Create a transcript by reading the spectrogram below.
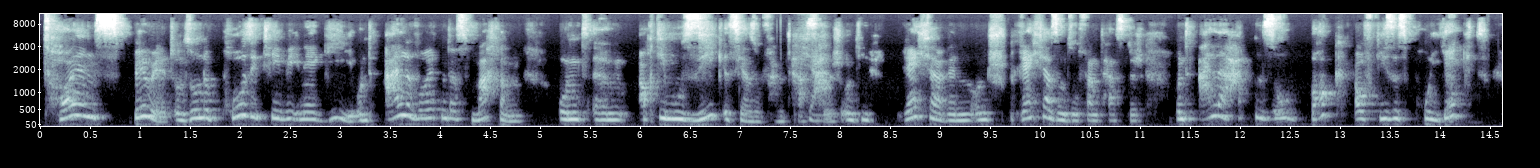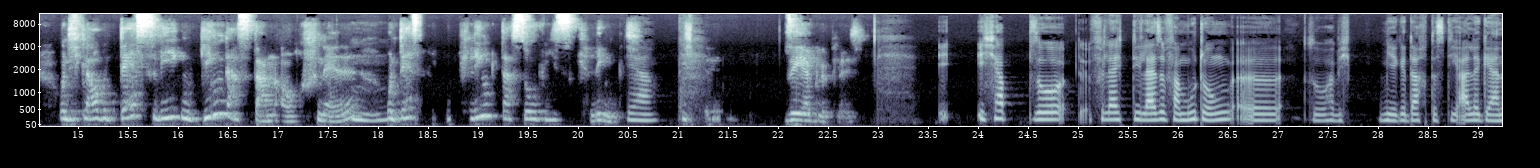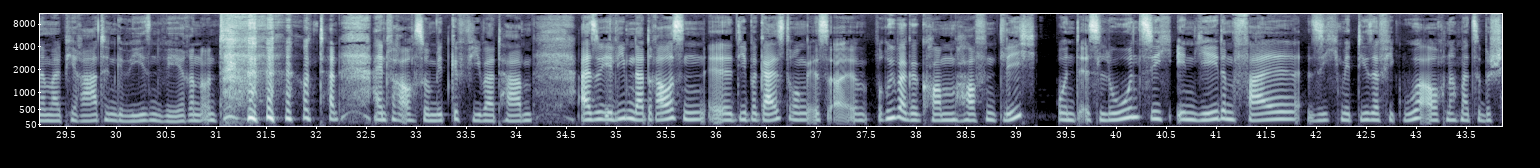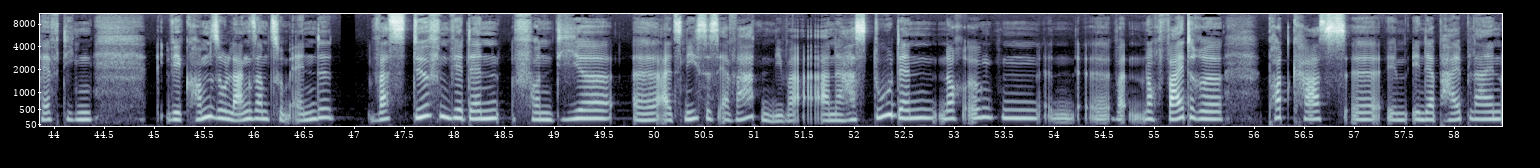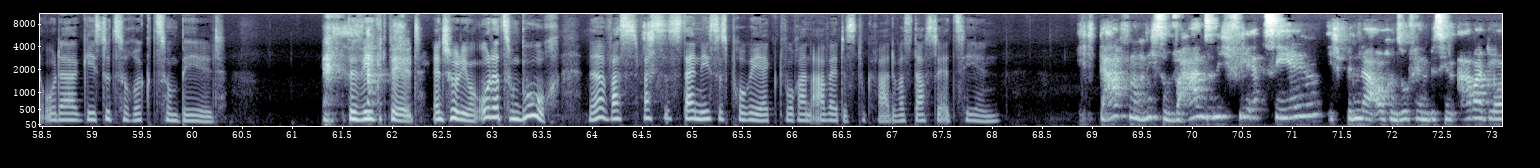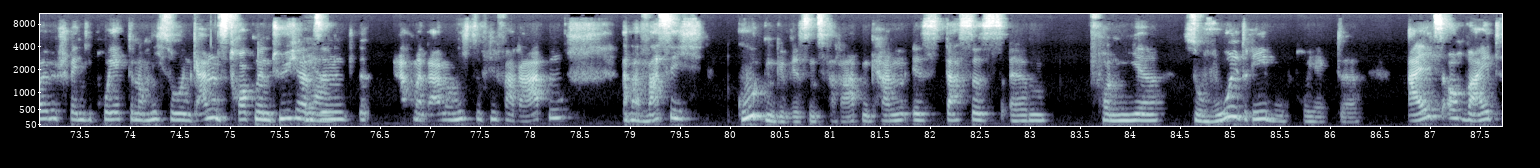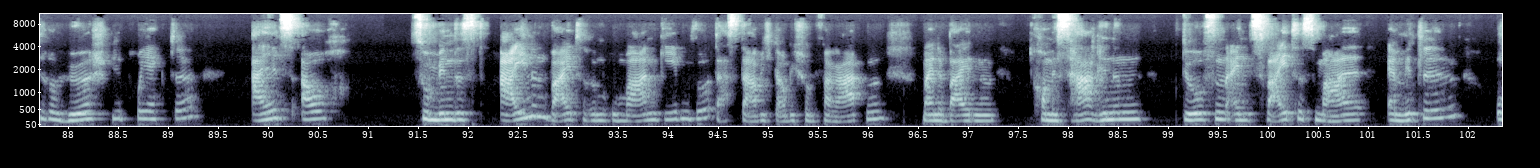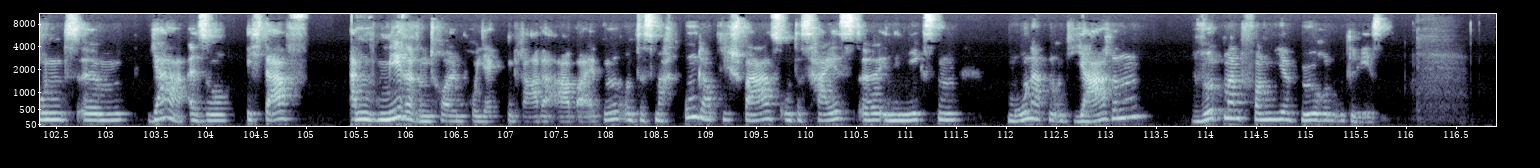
tollen Spirit und so eine positive Energie und alle wollten das machen. Und ähm, auch die Musik ist ja so fantastisch ja. und die Sprecherinnen und Sprecher sind so fantastisch und alle hatten so Bock auf dieses Projekt. Und ich glaube, deswegen ging das dann auch schnell mhm. und deswegen klingt das so, wie es klingt. Ja. Ich bin sehr glücklich ich habe so vielleicht die leise Vermutung, äh, so habe ich mir gedacht, dass die alle gerne mal Piratin gewesen wären und, und dann einfach auch so mitgefiebert haben. Also ihr Lieben da draußen, äh, die Begeisterung ist äh, rübergekommen, hoffentlich. Und es lohnt sich in jedem Fall, sich mit dieser Figur auch nochmal zu beschäftigen. Wir kommen so langsam zum Ende Was dürfen wir denn von dir äh, als nächstes erwarten, liebe Anne? Hast du denn noch irgendein, äh, noch weitere Podcasts äh, im, in der Pipeline oder gehst du zurück zum Bild? Bewegtbild, Entschuldigung, oder zum Buch. Ne? Was, was ist dein nächstes Projekt? Woran arbeitest du gerade? Was darfst du erzählen? Ich darf noch nicht so wahnsinnig viel erzählen. Ich bin da auch insofern ein bisschen abergläubisch, wenn die Projekte noch nicht so in ganz trockenen Tüchern ja. sind, darf man da noch nicht so viel verraten. Aber was ich guten Gewissens verraten kann, ist, dass es ähm, von mir sowohl Drehbuchprojekte als auch weitere Hörspielprojekte als auch zumindest einen weiteren Roman geben wird. Das darf ich, glaube ich, schon verraten. Meine beiden Kommissarinnen dürfen ein zweites Mal ermitteln. Und ähm, ja, also ich darf an mehreren tollen Projekten gerade arbeiten und das macht unglaublich Spaß und das heißt, äh, in den nächsten Monaten und Jahren wird man von mir hören und lesen.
